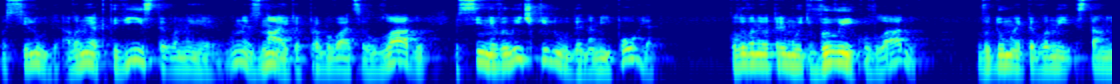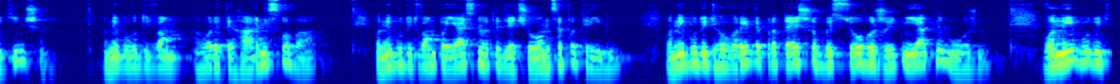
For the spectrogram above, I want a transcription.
ось ці люди, а вони активісти, вони, вони знають, як пробиватися у владу. Ось ці невеличкі люди, на мій погляд, коли вони отримують велику владу, ви думаєте, вони стануть іншим? Вони будуть вам говорити гарні слова, вони будуть вам пояснювати, для чого вам це потрібно. Вони будуть говорити про те, що без цього жити ніяк не можна. Вони будуть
